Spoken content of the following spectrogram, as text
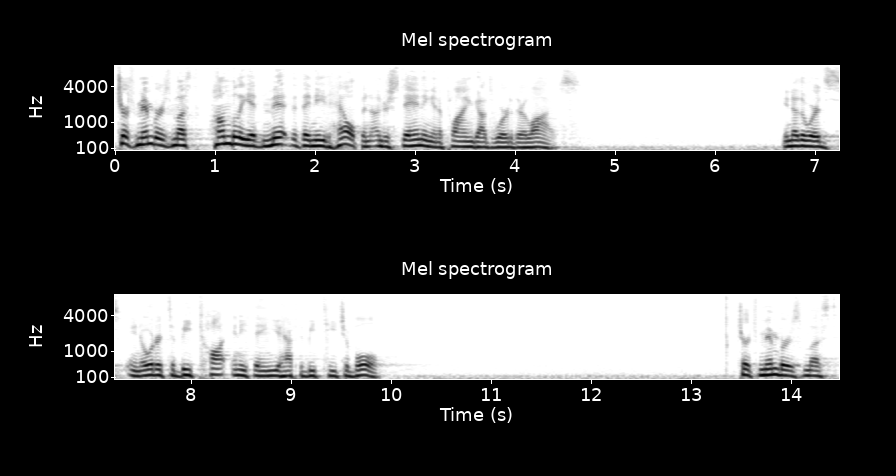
Church members must humbly admit that they need help in understanding and applying God's word to their lives. In other words, in order to be taught anything, you have to be teachable. Church members must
